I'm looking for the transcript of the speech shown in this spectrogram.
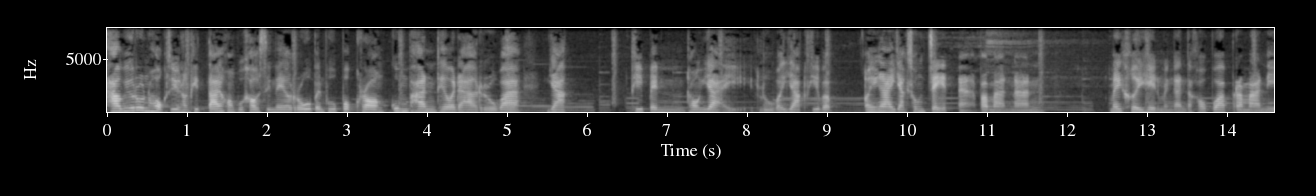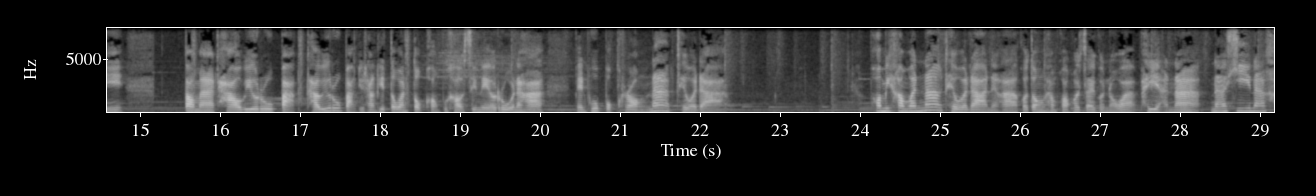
ท้าวิรุณหกจะอยู่ทางทิศใต้ของภูเขาซิเนรุ เป็นผู้ปกครองกุมพันเทวดาหรือว่ายักษ์ที่เป็นท้องใหญ่ หรือว่ายักษ์ที่แบบเอาง่ายยักษ์ช่องเจ็ดอะประมาณนั้น ไม่เคยเห็นเหมือนกันแต่เขาว่าประมาณนี้ ต่อมาทาวิรูปักทาวิรูปักอยู่ทางทิศตะวันตกของภูเขาซิเนรุนะคะ เป็นผู้ปกครองนาคเทวดา อมีคำว่านาคเทวดาเนี่ยค่ะก็ต้องทำความเข้าใจก่อนนะว่าพญานาคนาคีนาค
